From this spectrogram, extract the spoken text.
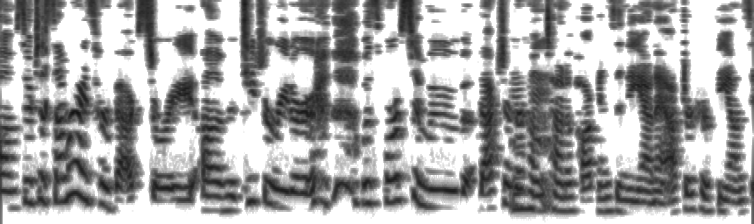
Um, so to summarize her backstory, um, teacher reader was forced to move back to her mm-hmm. hometown of Hawkins, Indiana after her fiance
